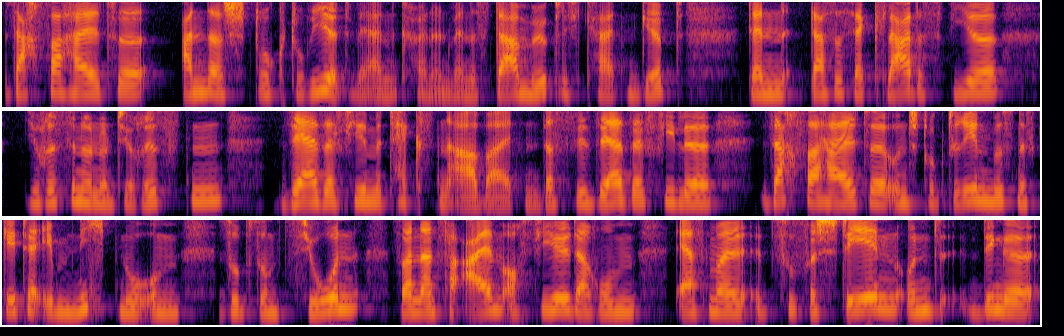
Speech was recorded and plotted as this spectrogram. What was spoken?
Sachverhalte anders strukturiert werden können, wenn es da Möglichkeiten gibt. Denn das ist ja klar, dass wir Juristinnen und Juristen sehr, sehr viel mit Texten arbeiten, dass wir sehr, sehr viele Sachverhalte und strukturieren müssen. Es geht ja eben nicht nur um Subsumption, sondern vor allem auch viel darum, erstmal zu verstehen und Dinge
